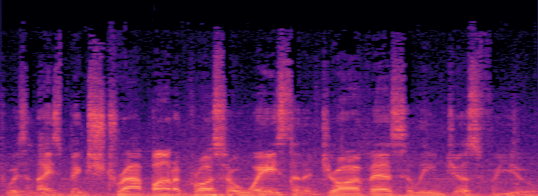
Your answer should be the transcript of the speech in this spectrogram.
She wears a nice big strap on across her waist and a jar of Vaseline just for you.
